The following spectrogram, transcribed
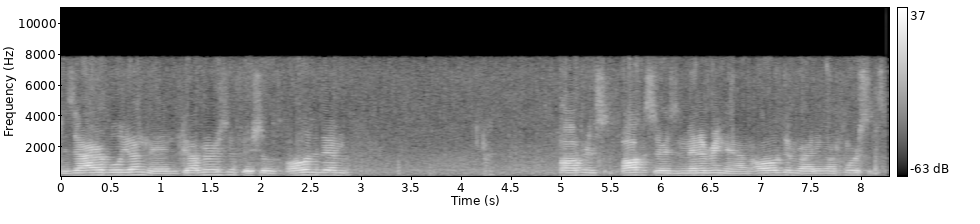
desirable young men, governors and officials, all of them officers and men of renown, all of them riding on horses.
